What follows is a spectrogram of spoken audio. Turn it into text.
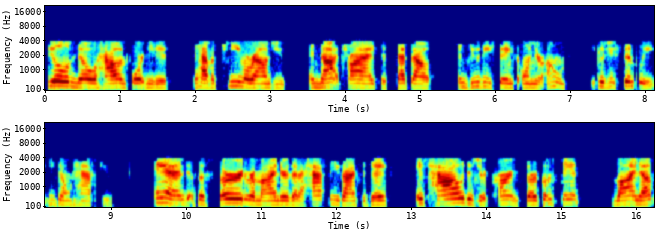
still know how important it is to have a team around you and not try to step out and do these things on your own because you simply you don't have to. And the third reminder that I have for you guys today is how does your current circumstance line up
